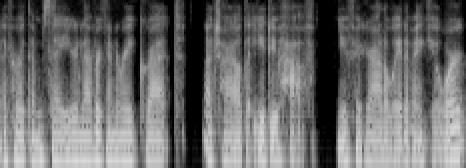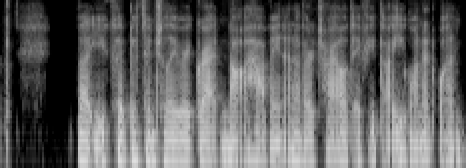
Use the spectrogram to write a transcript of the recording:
I've heard them say, You're never going to regret a child that you do have. You figure out a way to make it work, but you could potentially regret not having another child if you thought you wanted one.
